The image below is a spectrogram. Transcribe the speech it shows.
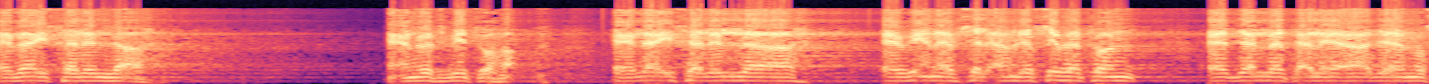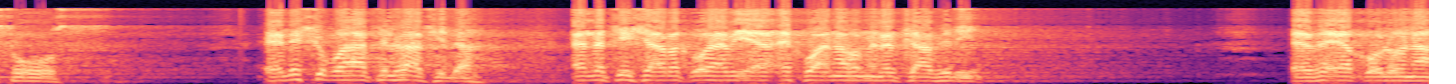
ليس لله. نثبتها. ليس لله في نفس الأمر. صفة دلت عليها هذه النصوص. للشبهات الفاسدة. التي شاركوها بها إخوانه من الكافرين. فيقولون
